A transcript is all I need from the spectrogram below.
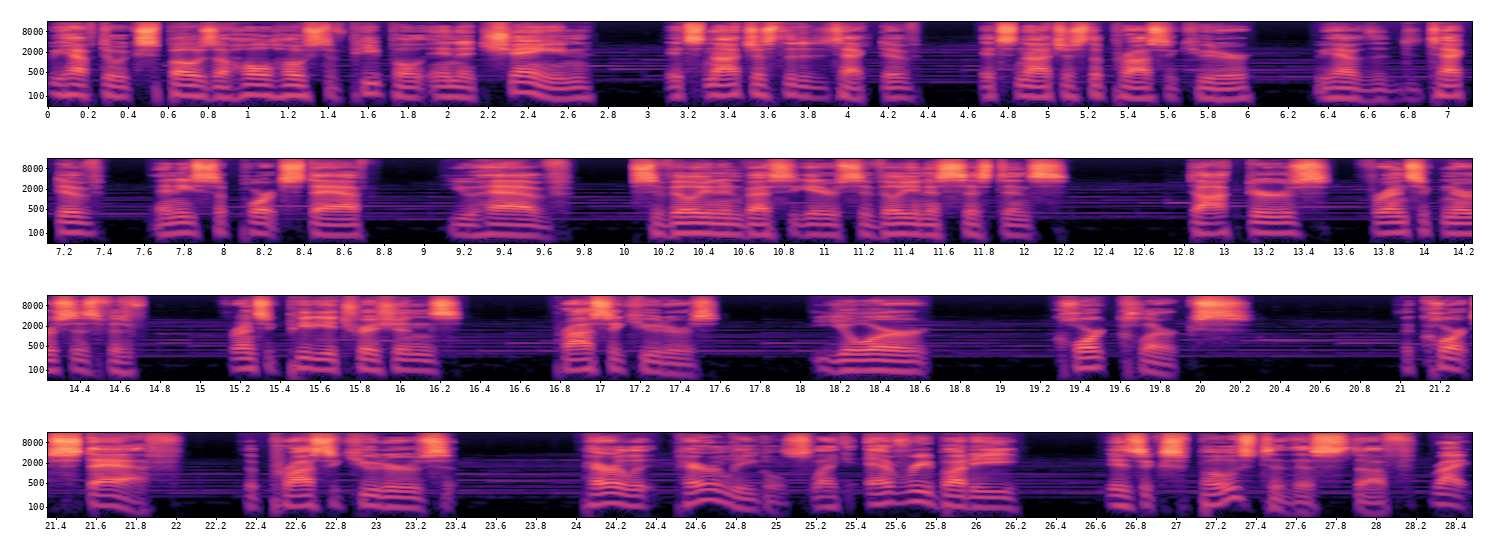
we have to expose a whole host of people in a chain. It's not just the detective, it's not just the prosecutor. We have the detective, any support staff, you have civilian investigators, civilian assistants, doctors, forensic nurses, forensic pediatricians, prosecutors, your court clerks, the court staff, the prosecutors, parale- paralegals, like everybody is exposed to this stuff. Right.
